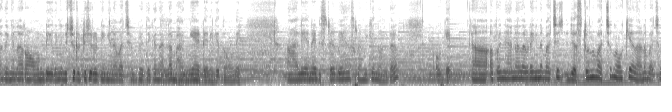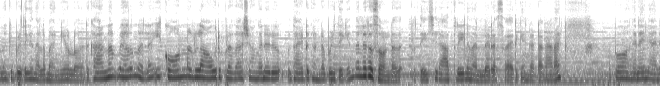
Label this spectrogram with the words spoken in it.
അതിങ്ങനെ റൗണ്ട് ചെയ്ത് ഇങ്ങനെ ചുരുട്ടി ചുരുട്ടി ഇങ്ങനെ വച്ചപ്പോഴത്തേക്ക് നല്ല ഭംഗിയായിട്ട് എനിക്ക് തോന്നി. ആലി എന്നെ ഡിസ്റ്റർബ് ചെയ്യാൻ ശ്രമിക്കുന്നുണ്ട്. ഓക്കെ അപ്പോൾ ഞാനത് അവിടെ ഇങ്ങനെ വച്ച് ജസ്റ്റ് ഒന്ന് വച്ച് നോക്കിയതാണ്. വച്ച് നോക്കിയപ്പോഴത്തേക്കും നല്ല ഭംഗിയുള്ളതായിട്ട്. കാരണം വേറൊന്നുമല്ല ഈ കോർണറിൽ ആ ഒരു പ്രകാശം അങ്ങനെ ഒരു ഇതായിട്ട് കണ്ടപ്പോഴത്തേക്കും നല്ല രസമുണ്ട് അത്. പ്രത്യേകിച്ച് രാത്രിയിൽ നല്ല രസമായിരിക്കും കേട്ടോ കാണാൻ. അപ്പോൾ അങ്ങനെ ഞാൻ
